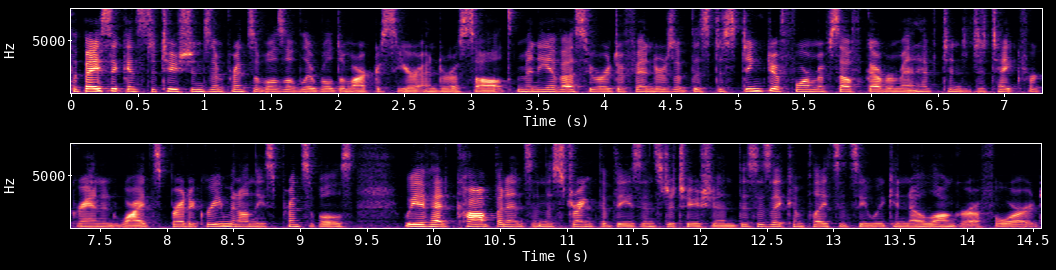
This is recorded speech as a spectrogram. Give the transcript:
the basic institutions and principles of liberal democracy are under assault. Many of us who are defenders of this distinctive form of self government have tended to take for granted widespread agreement on these principles. We have had confidence in the strength of these institutions. This is a complacency we can no longer afford.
